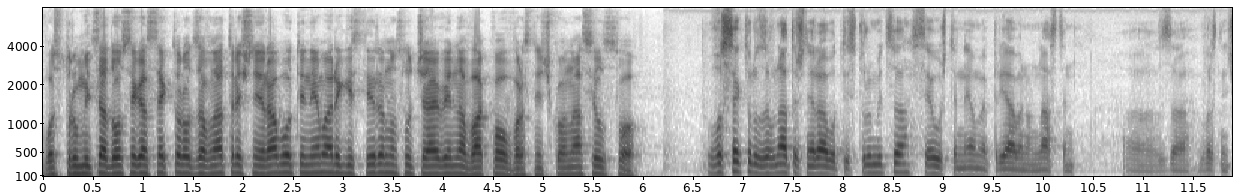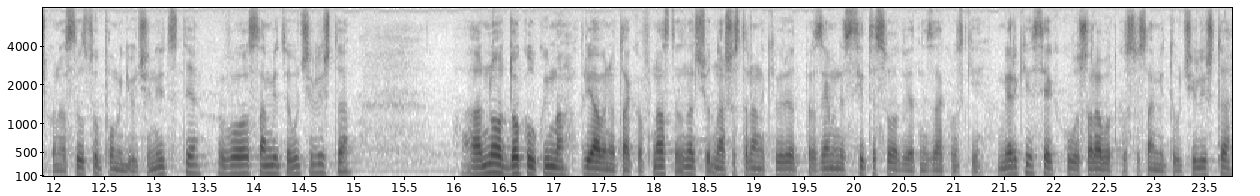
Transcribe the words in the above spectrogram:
Во Струмица досега секторот за внатрешни работи нема регистрирано случаеви на вакво врсничко насилство. Во секторот за внатрешни работи Струмица се уште немаме пријавено настен за врсничко насилство помеѓу учениците во самите училишта. Но доколку има пријавено таков настан, значи од наша страна ќе бидат преземени сите соодветни законски мерки, секако во соработка со самите училишта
